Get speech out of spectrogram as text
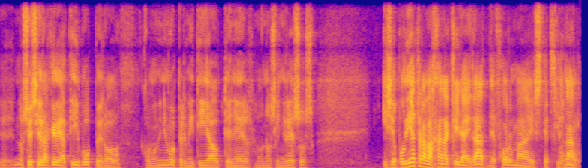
Eh, no sé si era creativo, pero como mínimo permitía obtener unos ingresos y se podía trabajar a aquella edad de forma excepcional.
